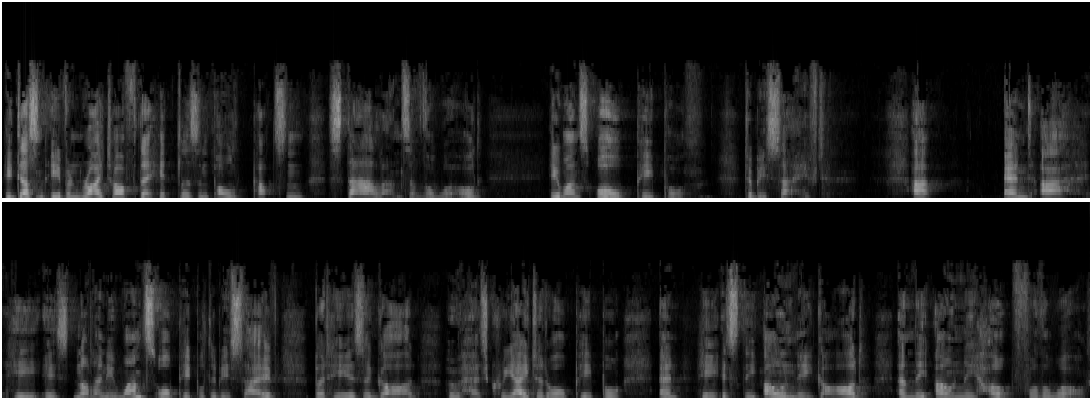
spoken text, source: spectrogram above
He doesn't even write off the Hitlers and Pol Pots and Stalins of the world. He wants all people to be saved. Uh, and uh, he is not only wants all people to be saved, but he is a God who has created all people, and he is the only God and the only hope for the world.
